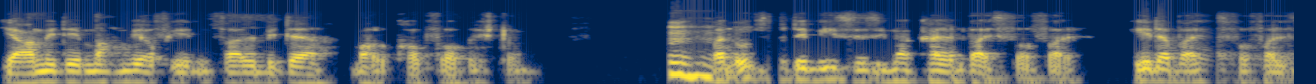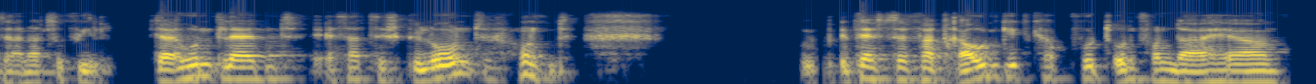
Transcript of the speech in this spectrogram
ja, mit dem machen wir auf jeden Fall mit der Maulkorbvorrichtung. Weil Mhm. unsere Devise ist immer kein Beißvorfall. Jeder Beißvorfall ist einer zu viel. Der Hund lernt, es hat sich gelohnt und das Vertrauen geht kaputt und von daher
